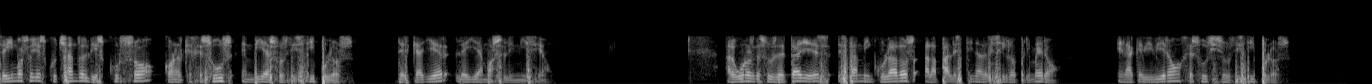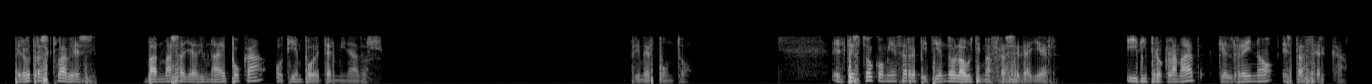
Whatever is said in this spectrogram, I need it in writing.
Seguimos hoy escuchando el discurso con el que Jesús envía a sus discípulos, del que ayer leíamos el inicio. Algunos de sus detalles están vinculados a la Palestina del siglo I, en la que vivieron Jesús y sus discípulos, pero otras claves van más allá de una época o tiempo determinados. Primer punto. El texto comienza repitiendo la última frase de ayer. Id y proclamad que el reino está cerca.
